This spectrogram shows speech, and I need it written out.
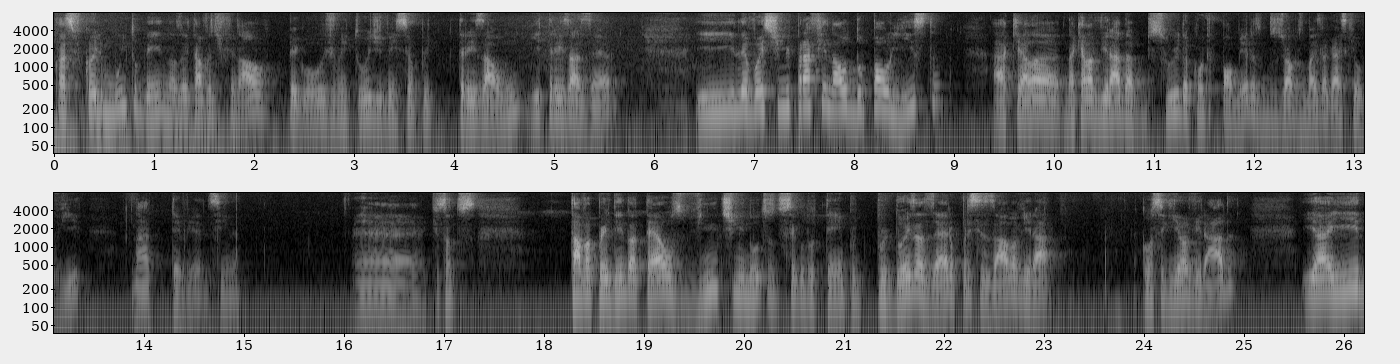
classificou ele muito bem nas oitavas de final, pegou o Juventude, venceu por 3 a 1 e 3 a 0 e levou esse time para a final do Paulista aquela, naquela virada absurda contra o Palmeiras, um dos jogos mais legais que eu vi na TV, assim, né? É, que o Santos estava perdendo até os 20 minutos do segundo tempo por 2 a 0 precisava virar, conseguiu a virada. E aí,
